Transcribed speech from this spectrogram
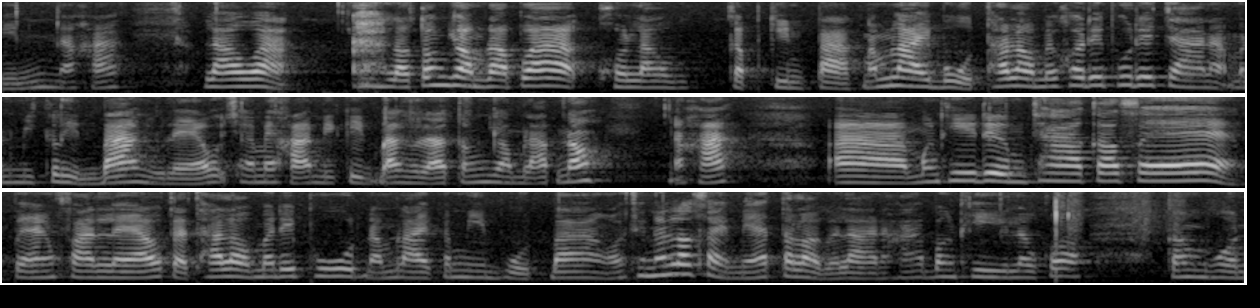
มิ้นท์นะคะ เราอะเราต้องยอมรับว่าคนเรากับกลิ่นปากน้ำลายบูดถ้าเราไม่ค่อยได้พูดได้จาน่ะมันมีกลิ่นบ้างอยู่แล้วใช่ไหมคะมีกลิ่นบ้างอยู่แล้วต้องยอมรับเนาะนะคะบางทีดื่มชากาแฟ แปรงฟันแล้ว แต่ถ้าเราไม่ได้พูดน้ำลายก็มีบูดบ้างเพราะฉะนั้นเราใส่แมสตลอดเวลานะคะ บางทีเราก็กังวล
